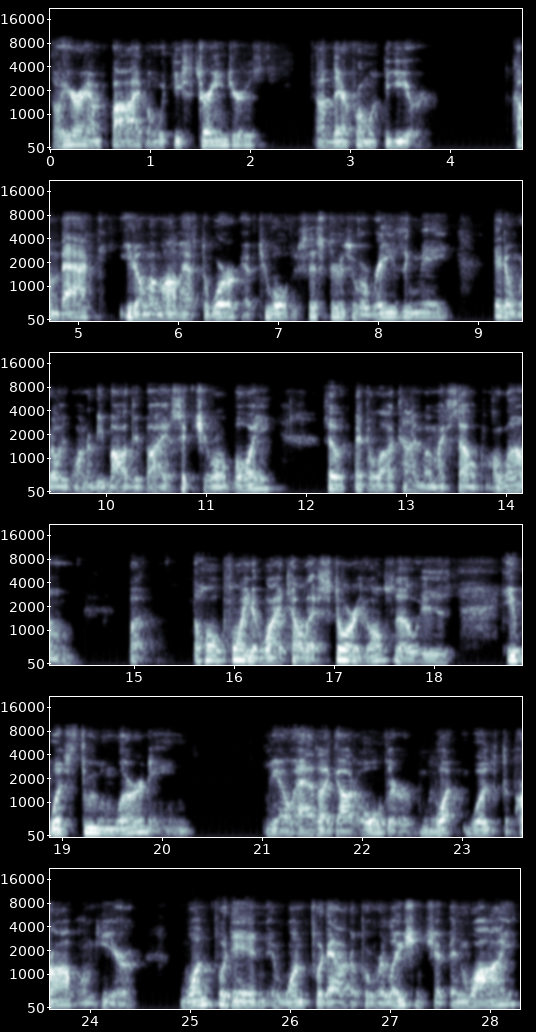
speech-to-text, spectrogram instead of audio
So here I am, five, I'm with these strangers. I'm there for almost a year. Come back, you know, my mom has to work. I have two older sisters who are raising me. They don't really want to be bothered by a six year old boy. So I spent a lot of time by myself alone. But the whole point of why I tell that story also is it was through learning, you know, as I got older, what was the problem here? One foot in and one foot out of a relationship. And why?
